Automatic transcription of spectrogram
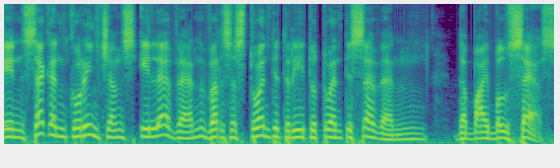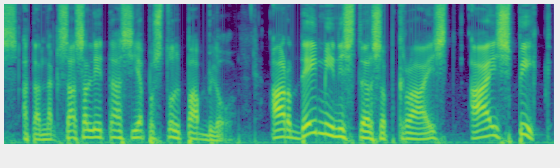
In 2 Corinthians 11 verses 23 to 27, the Bible says, at ang nagsasalita si Apostol Pablo, Are they ministers of Christ? I speak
